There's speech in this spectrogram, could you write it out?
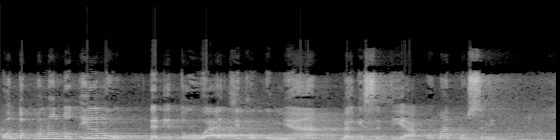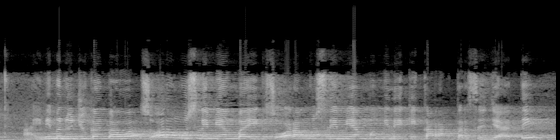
untuk menuntut ilmu dan itu wajib hukumnya bagi setiap umat muslim. Nah, ini menunjukkan bahwa seorang muslim yang baik, seorang muslim yang memiliki karakter sejati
